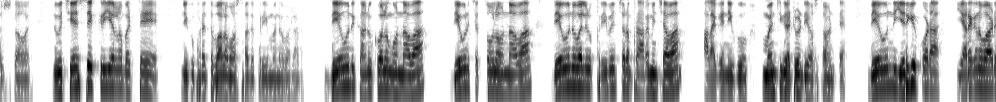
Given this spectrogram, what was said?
చూసుకోవాలి. నువ్వు చేసే క్రియలను బట్టే నీకు ప్రతిఫలం వస్తుంది ప్రియమైన వాళ్ళ దేవునికి అనుకూలంగా ఉన్నావా? దేవుని చిత్తంలో ఉన్నావా? దేవుని వల్ల నువ్వు ప్రేమించడం ప్రారంభించావా? అలాగే నీకు మంచిగా అటువంటివి వస్తూ ఉంటాయి దేవుణ్ణి ఎరిగి కూడా ఎరగని వాడు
